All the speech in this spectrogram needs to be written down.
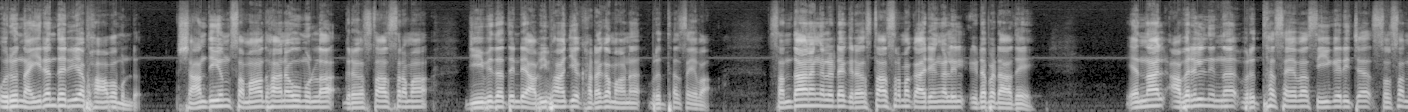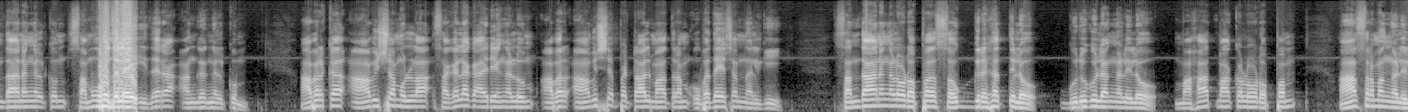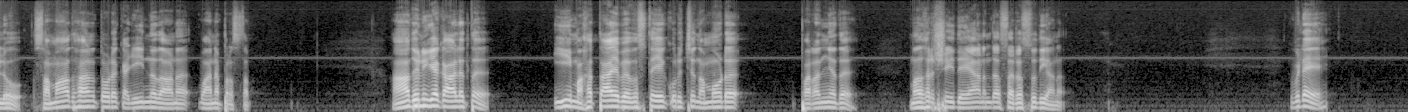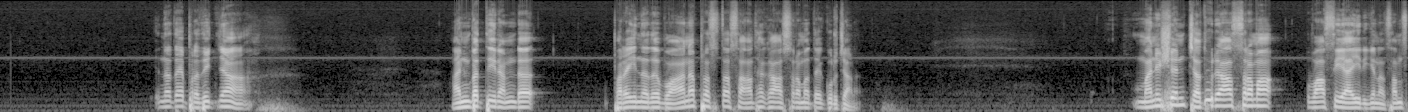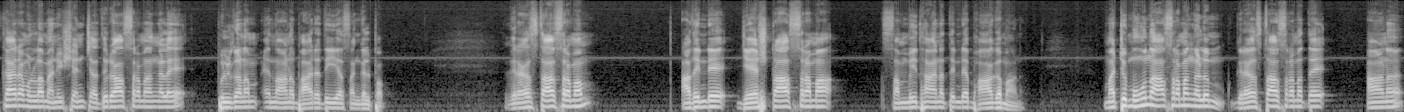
ഒരു നൈരന്തര്യ ഭാവമുണ്ട്. ശാന്തിയും സമാധാനവുമുള്ള ഗൃഹസ്ഥാശ്രമ ജീവിതത്തിന്റെ അവിഭാജ്യ ഘടകമാണ് വൃദ്ധസേവ. സന്താനങ്ങളുടെ ഗൃഹസ്ഥാശ്രമ കാര്യങ്ങളിൽ ഇടപെടാതെ എന്നാൽ അവരിൽ നിന്ന് വൃദ്ധസേവ സ്വീകരിച്ച സ്വസന്താനങ്ങൾക്കും സമൂഹത്തിലെ ഇതര അംഗങ്ങൾക്കും അവർക്ക് ആവശ്യമുള്ള സകല കാര്യങ്ങളും അവർ ആവശ്യപ്പെട്ടാൽ മാത്രം ഉപദേശം നൽകി സന്താനങ്ങളോടൊപ്പം സൗഗ്രഹത്തിലോ ഗുരുകുലങ്ങളിലോ മഹാത്മാക്കളോടൊപ്പം ആശ്രമങ്ങളിലോ സമാധാനത്തോടെ കഴിയുന്നതാണ് വാനപ്രസ്ഥം. ആധുനിക കാലത്ത് ഈ മഹത്തായ വ്യവസ്ഥയെക്കുറിച്ച് നമ്മോട് പറഞ്ഞത് മഹർഷി ദയാനന്ദ സരസ്വതിയാണ്. ഇവിടെ ഇന്നത്തെ പ്രതിജ്ഞ അൻപത്തിരണ്ട് പറയുന്നത് വാനപ്രസ്ഥ സാധകാശ്രമത്തെക്കുറിച്ചാണ്. മനുഷ്യൻ ചതുരാശ്രമ വാസിയായിരിക്കണം സംസ്കാരമുള്ള മനുഷ്യൻ ചതുരാശ്രമങ്ങളെ പുൽകണം എന്നാണ് ഭാരതീയ സങ്കല്പം. ഗൃഹസ്ഥാശ്രമം അതിന്റെ ജ്യേഷ്ഠാശ്രമ സംവിധാനത്തിന്റെ ഭാഗമാണ്. മറ്റു മൂന്ന് ആശ്രമങ്ങളും ഗൃഹസ്ഥാശ്രമത്തെ ആണ്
